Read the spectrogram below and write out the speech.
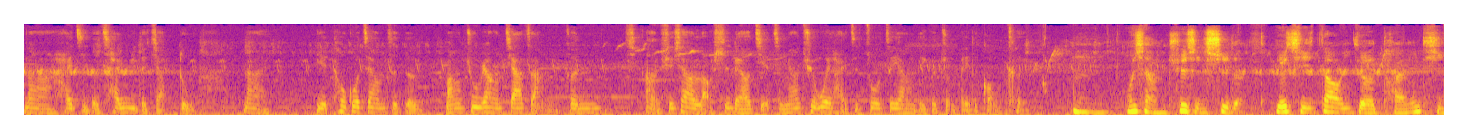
那孩子的参与的角度，那也透过这样子的帮助，让家长跟呃学校的老师了解怎么样去为孩子做这样的一个准备的功课。嗯，我想确实是的，尤其到一个团体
